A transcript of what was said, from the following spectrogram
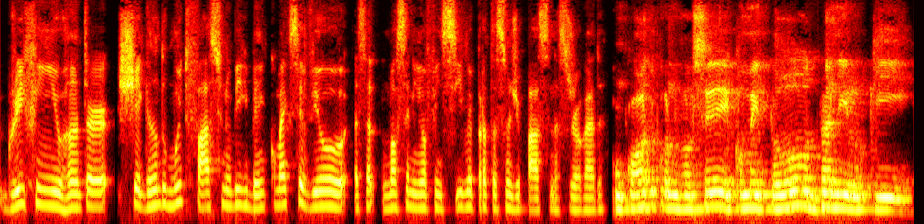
Griffin e o Hunter chegando muito fácil no Big Ben. Como é que você viu essa nossa linha ofensiva e proteção de passe nessa jogada? Concordo quando você comentou, Danilo, que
